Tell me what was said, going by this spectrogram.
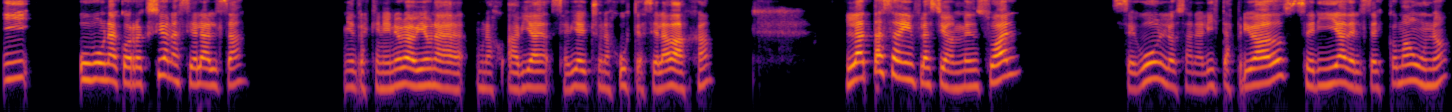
y hubo una corrección hacia el alza, mientras que en enero había una, había, se había hecho un ajuste hacia la baja. La tasa de inflación mensual, según los analistas privados, sería del 6,1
